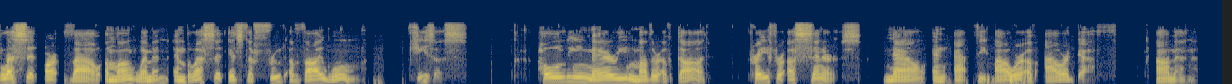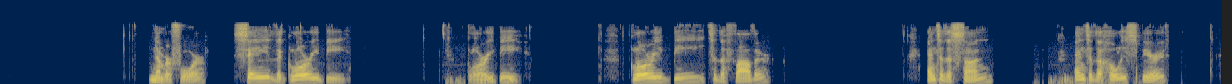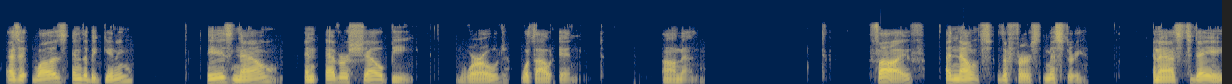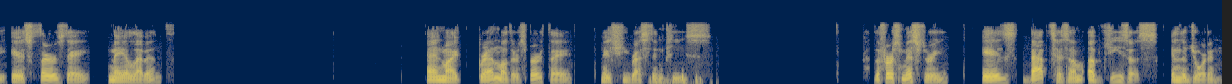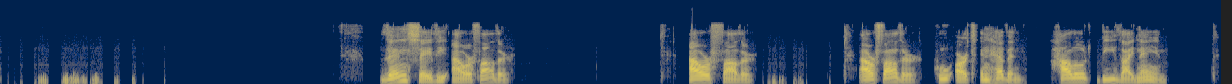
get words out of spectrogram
Blessed art thou among women, and blessed is the fruit of thy womb, Jesus. Holy Mary, Mother of God, pray for us sinners, now and at the hour of our death. Amen. Number four, say the glory be. Glory be. Glory be to the Father, and to the Son, and to the Holy Spirit, as it was in the beginning, is now, and ever shall be, world without end. Amen. 5. Announce the first mystery. And as today is Thursday, May 11th, and my grandmother's birthday, may she rest in peace. The first mystery is baptism of Jesus in the Jordan. Then say the Our Father. Our Father, our Father, who art in heaven, hallowed be thy name.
